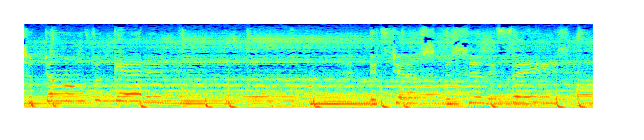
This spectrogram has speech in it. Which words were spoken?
So don't forget it. It's just a silly face.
